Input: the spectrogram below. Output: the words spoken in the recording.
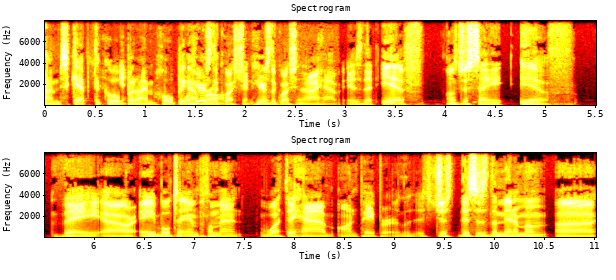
I'm skeptical, but I'm hoping Well, I'm here's wrong. the question. Here's the question that I have is that if I'll just say if they uh, are able to implement what they have on paper, it's just this is the minimum. Uh,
